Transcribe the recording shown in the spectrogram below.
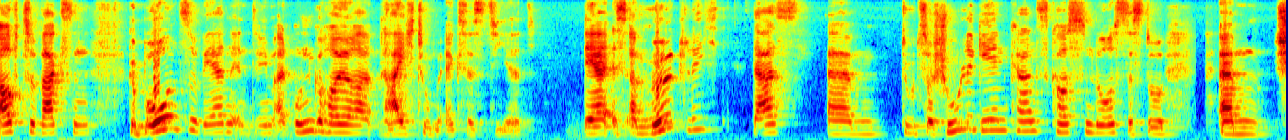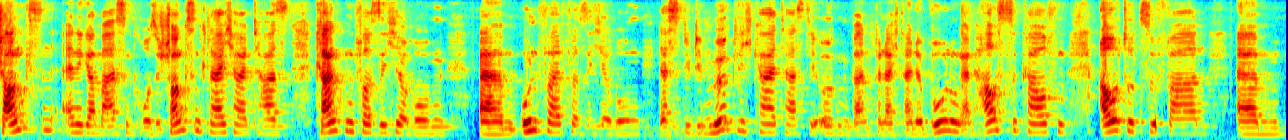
aufzuwachsen, geboren zu werden, in dem ein ungeheurer Reichtum existiert, der es ermöglicht, dass ähm, du zur Schule gehen kannst, kostenlos, dass du ähm, Chancen, einigermaßen große Chancengleichheit hast, Krankenversicherung, ähm, Unfallversicherung, dass du die Möglichkeit hast, dir irgendwann vielleicht eine Wohnung, ein Haus zu kaufen, Auto zu fahren, ähm,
